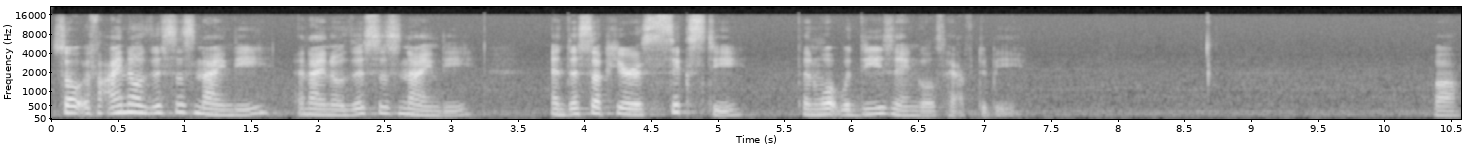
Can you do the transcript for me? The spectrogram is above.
So if I know this is 90, and I know this is 90, and this up here is 60, then what would these angles have to be? Well,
